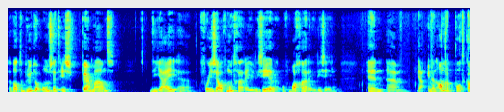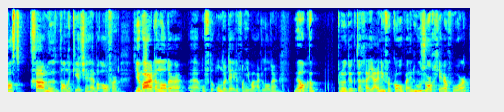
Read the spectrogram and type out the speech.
wat de bruto omzet is per maand die jij uh, voor jezelf moet gaan realiseren of mag gaan realiseren. En um, ja, in een andere podcast gaan we het dan een keertje hebben over je waardeladder uh, of de onderdelen van je waardeladder. Welke producten ga jij nu verkopen en hoe zorg je ervoor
